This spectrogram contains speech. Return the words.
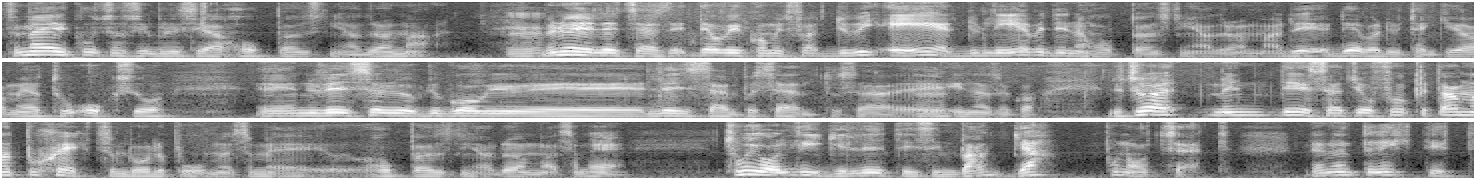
För mig är det ett kort som symboliserar hopp, önskningar och drömmar. Men nu är det lite så här, det har vi kommit fram Du är, du lever dina hopp, önskningar och drömmar. Det, det är vad du tänker göra. Men jag tror också Eh, nu visar du upp, du gav ju eh, Lisa en procent och så här, eh, innan som kom. Nu tror jag, men det är så att jag får upp ett annat projekt som du håller på med som är hopp, önskningar och drömmar som är, tror jag ligger lite i sin vagga på något sätt. Den har inte riktigt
